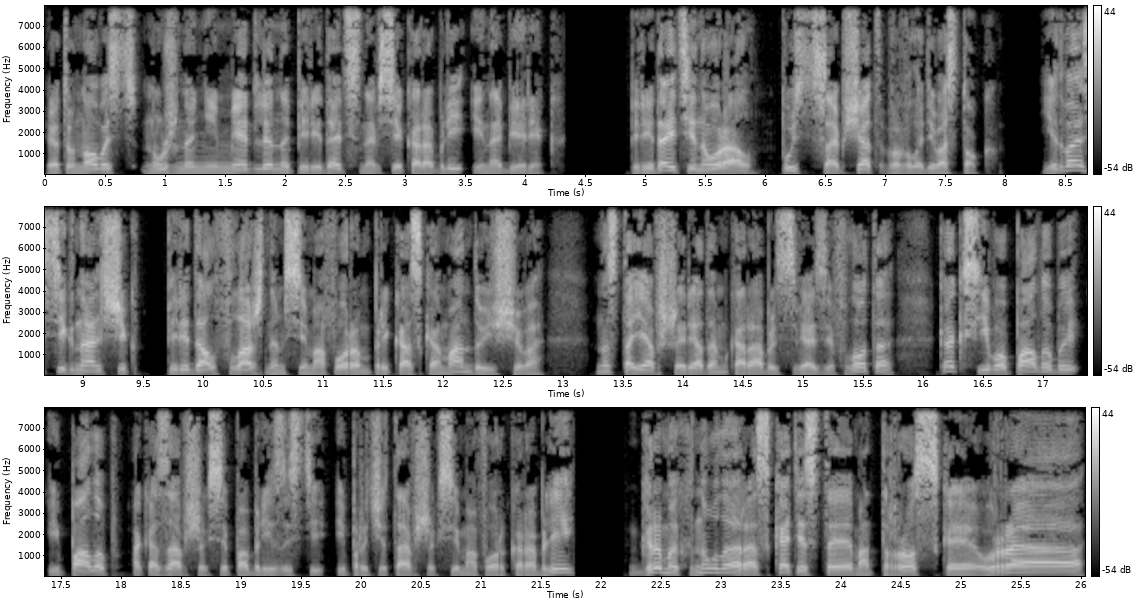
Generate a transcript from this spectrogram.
Эту новость нужно немедленно передать на все корабли и на берег. Передайте на Урал, пусть сообщат во Владивосток. Едва сигнальщик передал флажным семафором приказ командующего, настоявший рядом корабль связи флота, как с его палубы и палуб, оказавшихся поблизости и прочитавших семафор кораблей, громыхнуло раскатистое матросское «Ура!»,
